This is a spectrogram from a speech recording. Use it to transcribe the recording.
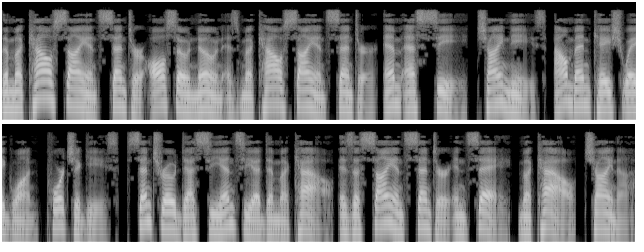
The Macau Science Center also known as Macau Science Center MSC, Chinese, Almenque Portuguese, Centro de Ciencia de Macau is a science center in Sé, Macau, China.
